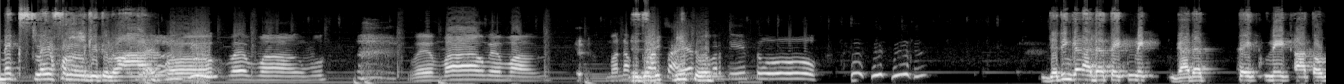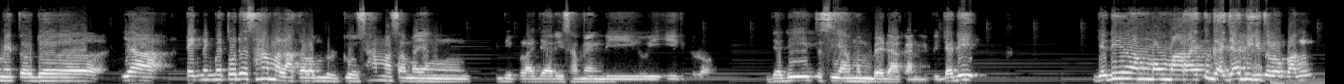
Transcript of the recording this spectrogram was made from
next level gitu loh. Oh, memang, memang, memang. Mana Ya, kuat jadi saya gitu. seperti itu. Jadi nggak ada teknik, nggak ada teknik atau metode. Ya, teknik metode sama lah kalau menurutku sama sama yang dipelajari sama yang di UI gitu loh. Jadi itu sih yang membedakan gitu. Jadi jadi yang mau marah itu nggak jadi gitu loh bang.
